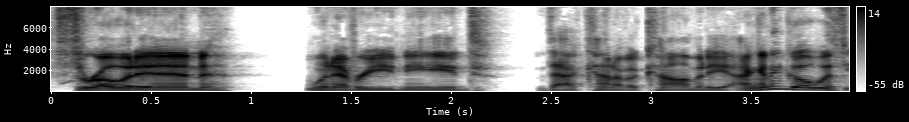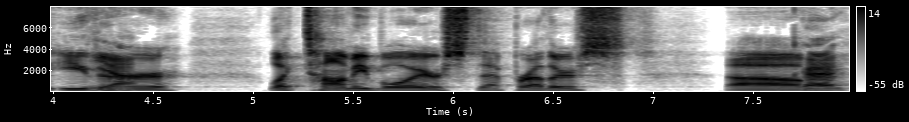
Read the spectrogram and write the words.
throw it in whenever you need that kind of a comedy. I'm gonna go with either yeah. like Tommy Boy or Step Brothers. Um, okay.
